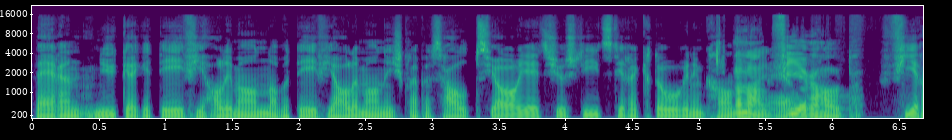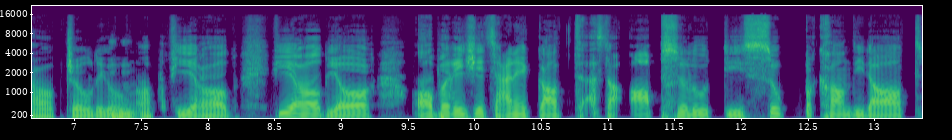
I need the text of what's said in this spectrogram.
während nichts gegen Devi Alemann, aber Devi Alemann ist, glaube ich, ein halbes Jahr jetzt Justizdirektorin im Kanton. Nein, nein, viereinhalb viereinhalb, Entschuldigung, mhm. aber viereinhalb, viereinhalb Jahre, aber ist jetzt auch nicht gerade also der absolute Superkandidat,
